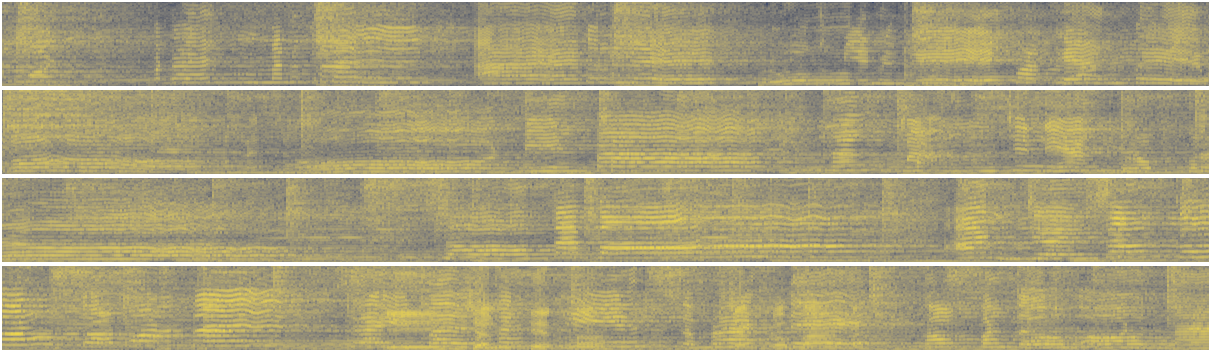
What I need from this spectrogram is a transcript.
ង់មុចម្ដេចមិនទៅឯទន្លេព្រោះគ្មានគេខ្វះខាំងទេបងដឹកនោ ស្រីបើចឹងទៀតណាសម្រាប់ក៏បានកុំបន្ទោអូនណា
